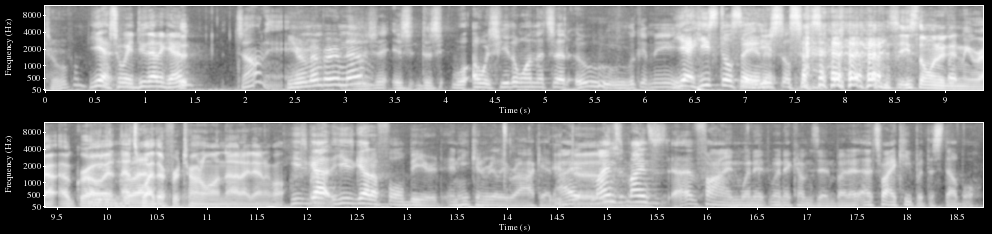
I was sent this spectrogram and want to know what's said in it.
Two of them. yeah. So wait, do that again. Johnny. you remember him now? Is, it, is does well, oh is he the one that said, "Ooh, look at me"? Yeah, he's still Yeah, saying he it. still says. it. He's, he's the one who didn't outgrow- outgrow He it, didn't and that's why they're fraternal and not identical. He's got he's got a full beard and he can really rock it. I, mine's mine's uh, fine when it when it comes in, but uh, that's why I keep with the stubble.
